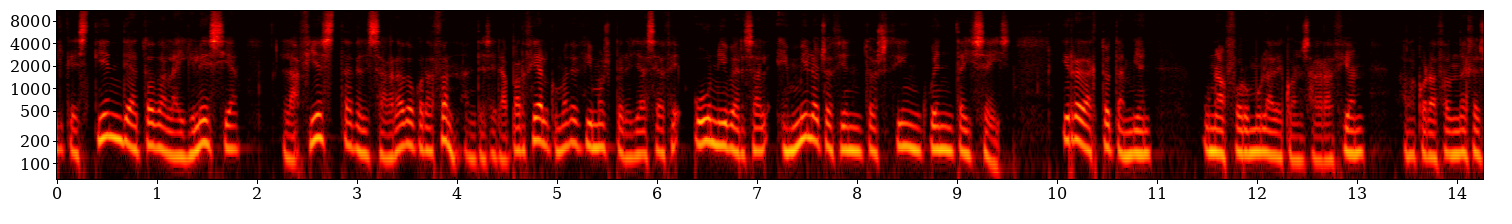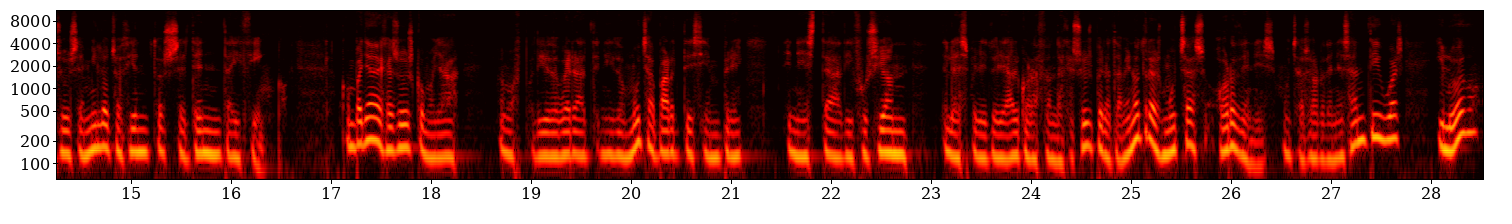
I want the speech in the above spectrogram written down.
el que extiende a toda la Iglesia la fiesta del Sagrado Corazón. Antes era parcial, como decimos, pero ya se hace universal en 1856. Y redactó también una fórmula de consagración al corazón de Jesús en 1875. La Compañía de Jesús, como ya hemos podido ver, ha tenido mucha parte siempre en esta difusión de la espiritualidad del corazón de Jesús, pero también otras muchas órdenes, muchas órdenes antiguas, y luego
